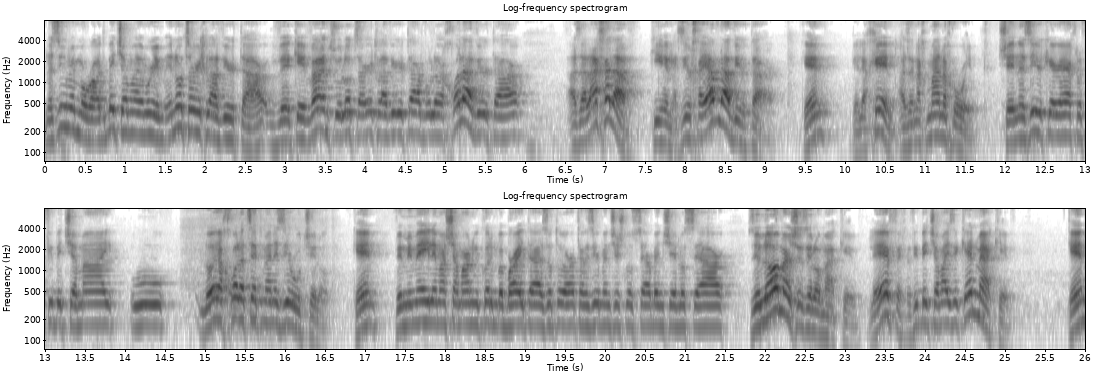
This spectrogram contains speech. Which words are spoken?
נזיר ממורד, בית שמאי אומרים אינו צריך להעביר תער, וכיוון שהוא לא צריך להעביר תער והוא לא יכול להעביר תער, אז הלך עליו, כי נזיר חייב להעביר תער, כן? ולכן, אז אנחנו, מה אנחנו רואים? שנזיר קרח לפי בית שמאי הוא לא יכול לצאת מהנזירות שלו, כן? וממילא מה שאמרנו מקודם בברייתא, זאת תורת הנזיר בין שיש לו שיער בין שאין לו שיער, זה לא אומר שזה לא מעכב, להפך, לפי בית שמאי זה כן מעכב, כן?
